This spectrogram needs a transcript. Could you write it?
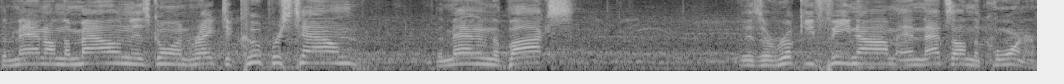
The man on the mound is going right to Cooperstown. The man in the box is a rookie phenom, and that's on the corner.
